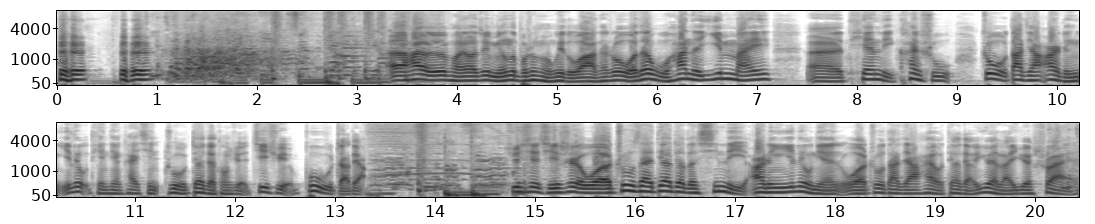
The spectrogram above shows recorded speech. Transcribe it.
呵呵呵呵。呃，还有一位朋友，这个名字不是很会读啊。他说我在武汉的阴霾呃天里看书，祝大家二零一六天天开心，祝调调同学继续不着调。巨蟹骑士，我住在调调的心里。二零一六年，我祝大家还有调调越来越帅。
